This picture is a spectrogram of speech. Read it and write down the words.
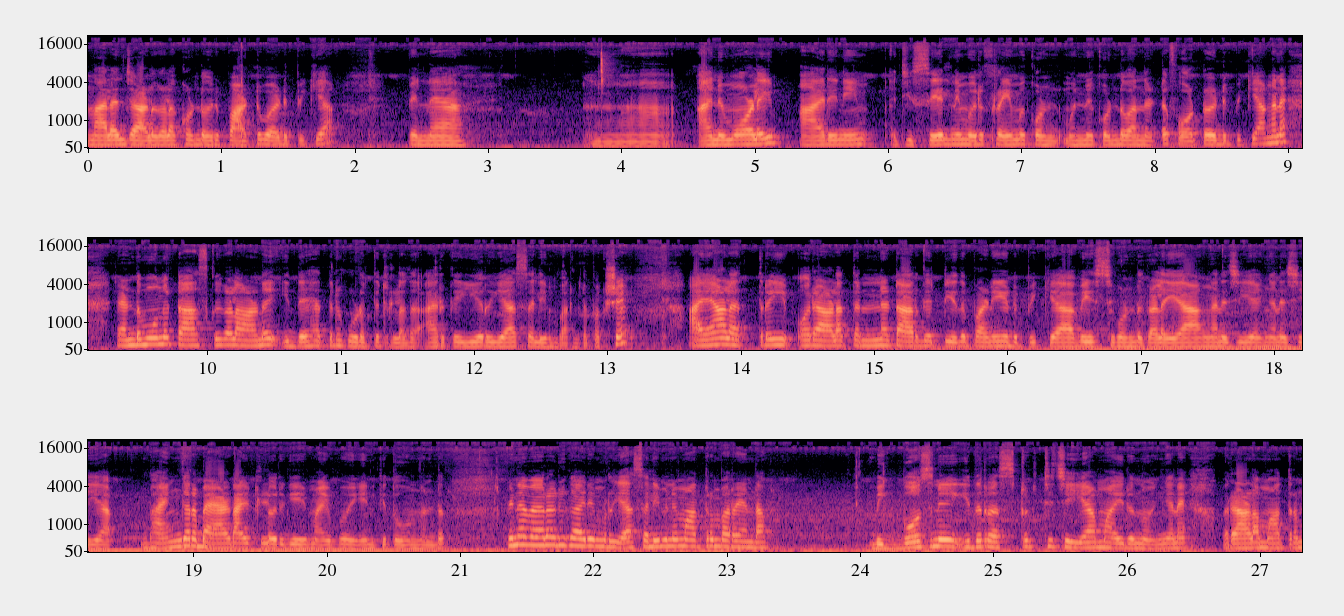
നാലഞ്ച് ആളുകളെ കൊണ്ട് ഒരു പാട്ട് പഠിപ്പിക്കുക പിന്നെ അനുമോളെയും ആര്യനെയും ജിസേലിനെയും ഒരു ഫ്രെയിം കൊണ്ട് മുന്നിൽ കൊണ്ടുവന്നിട്ട് ഫോട്ടോ എടുപ്പിക്കുക. അങ്ങനെ രണ്ട് മൂന്ന് ടാസ്കുകളാണ് ഇദ്ദേഹത്തിന് കൊടുത്തിട്ടുള്ളത്. ആർക്ക് ഈ റിയാസ് അലീം പറഞ്ഞിട്ട്. പക്ഷേ അയാൾ എത്രയും ഒരാളെ തന്നെ ടാർഗറ്റ് ചെയ്ത് പണിയെടുപ്പിക്കുക വേസ്റ്റ് കൊണ്ട് കളയുക അങ്ങനെ ചെയ്യുക ഇങ്ങനെ ചെയ്യുക ഭയങ്കര ബാഡായിട്ടുള്ള ഒരു ഗെയിമായി പോയി എനിക്ക് തോന്നുന്നുണ്ട്. പിന്നെ വേറൊരു കാര്യം റിയാസ് സലീമിനെ മാത്രം പറയണ്ട. ബിഗ് ബോസിന് ഇത് റെസ്ട്രിക്റ്റ് ചെയ്യാമായിരുന്നു. ഇങ്ങനെ ഒരാളെ മാത്രം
